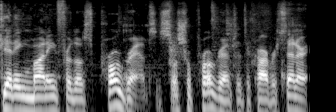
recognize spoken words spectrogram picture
getting money for those programs, the social programs at the Carver Center.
